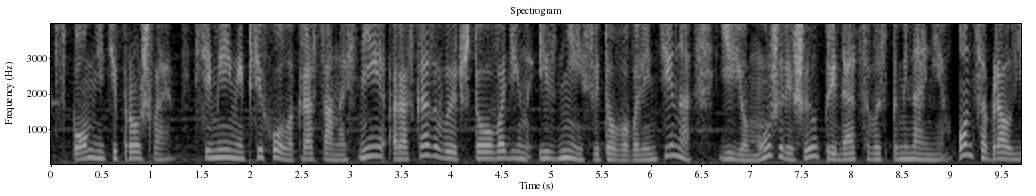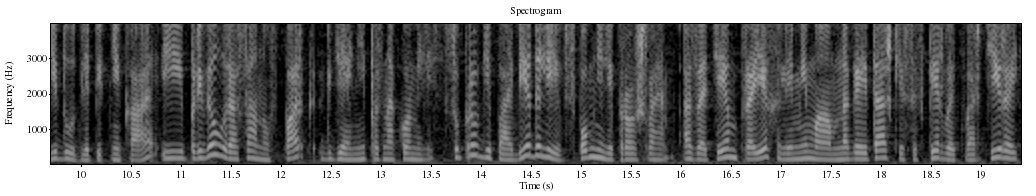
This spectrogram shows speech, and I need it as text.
Вспомните прошлое. Семейный психолог Рассана Сни рассказывает, что в один из дней Святого Валентина ее муж решил предаться воспоминаниям. Он собрал еду для пикника и привел Рассану в парк, где они познакомились. Супруги пообедали и вспомнили прошлое, а затем проехали мимо многоэтажки с их первой квартирой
